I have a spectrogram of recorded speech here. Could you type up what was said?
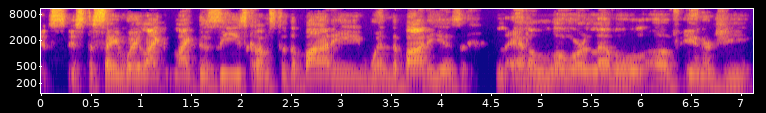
it's it's the same way like like disease comes to the body when the body is at a lower level of energy,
